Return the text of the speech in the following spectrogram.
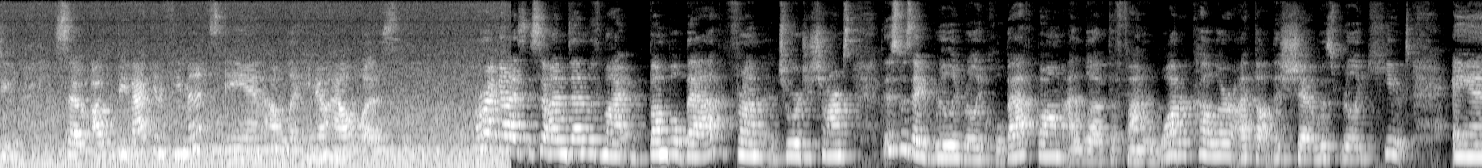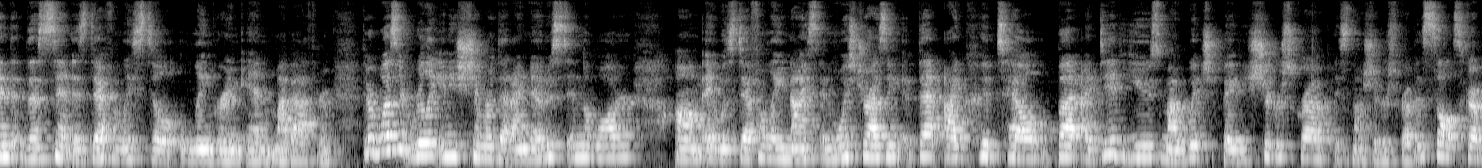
too. So I will be back in a few minutes and I'll let you know how it was. Alright guys, so I'm done with my Bumble Bath from Georgia Charms. This was a really, really cool bath bomb. I love the final watercolor. I thought the show was really cute and the scent is definitely still lingering in my bathroom. There wasn't really any shimmer that I noticed in the water. Um, it was definitely nice and moisturizing that I could tell, but I did use my Witch Baby Sugar Scrub. It's not sugar scrub, it's salt scrub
